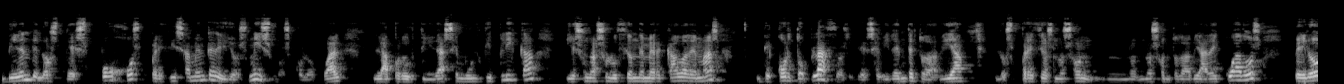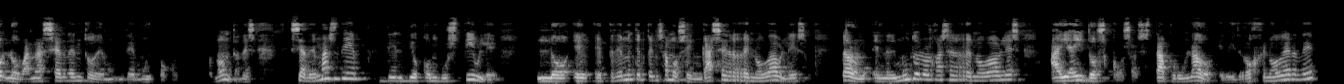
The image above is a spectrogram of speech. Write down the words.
vienen de los despojos precisamente de ellos mismos, con lo cual la productividad se multiplica y es una solución de mercado además de corto plazo. Es evidente, todavía los precios no son, no, son todavía adecuados, pero lo van a ser dentro de, muy poco tiempo. ¿No? Entonces, si además de, del biocombustible lo, eh, pensamos en gases renovables, claro, en el mundo de los gases renovables ahí hay dos cosas. Está por un lado el hidrógeno verde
